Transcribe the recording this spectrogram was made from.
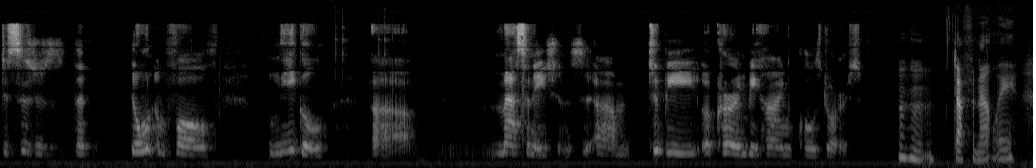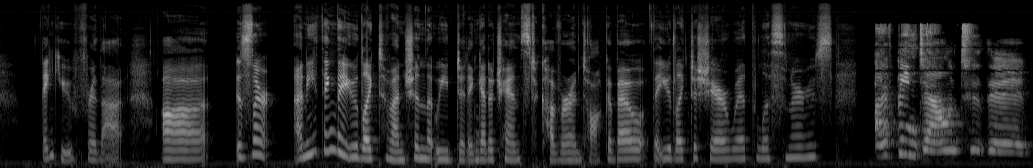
decisions that don't involve legal uh, machinations um, to be occurring behind closed doors. Mm-hmm, definitely. Thank you for that. Uh, is there anything that you'd like to mention that we didn't get a chance to cover and talk about that you'd like to share with listeners? I've been down to the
